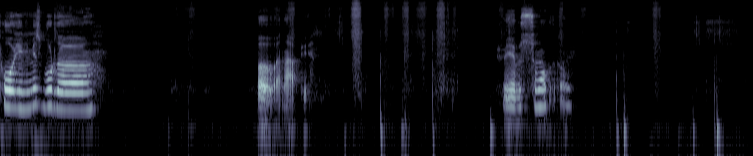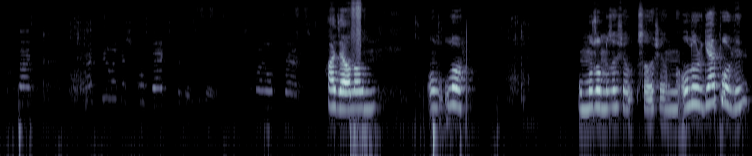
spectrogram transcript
Povlin'imiz burada. Baba ne yapıyor? Şuraya bir smoke atalım. Hadi alalım. Allah. Omuz omuza şa- savaşalım? Olur gel Povlin.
